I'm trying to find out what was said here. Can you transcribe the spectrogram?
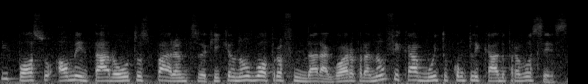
e posso aumentar outros parâmetros aqui que eu não vou aprofundar agora para não ficar muito complicado para vocês.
